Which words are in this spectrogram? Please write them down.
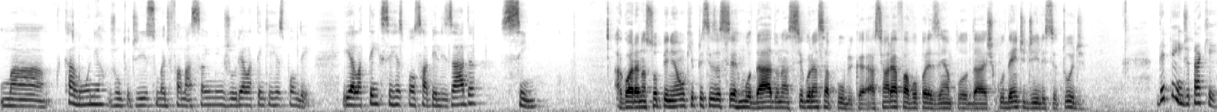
uma calúnia junto disso, uma difamação e uma injúria, ela tem que responder. E ela tem que ser responsabilizada, sim. Agora, na sua opinião, o que precisa ser mudado na segurança pública? A senhora é a favor, por exemplo, da excludente de ilicitude? Depende, para quê?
